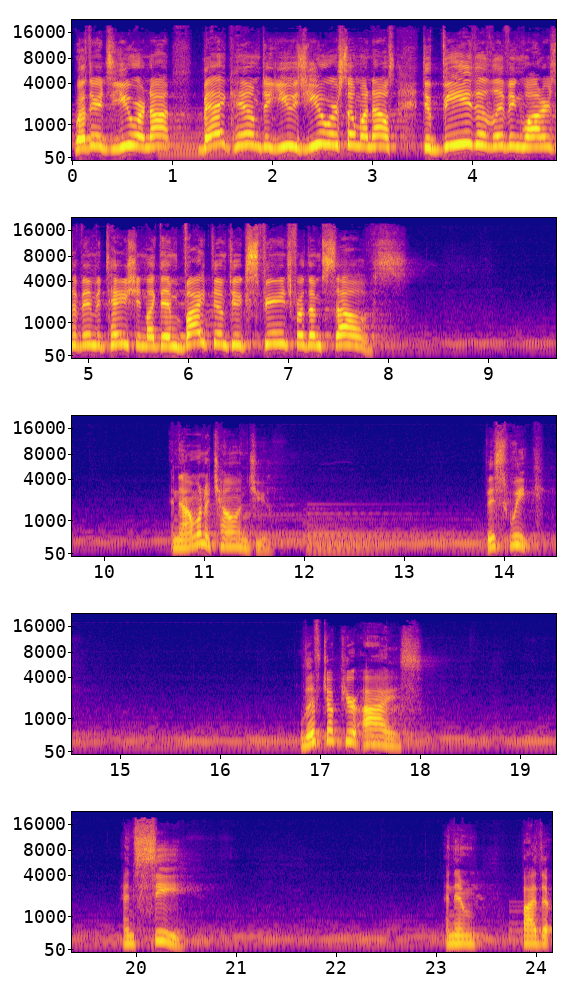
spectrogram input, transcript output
Whether it's you or not, beg Him to use you or someone else to be the living waters of invitation, like to invite them to experience for themselves. And now I want to challenge you this week. Lift up your eyes and see and then by the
